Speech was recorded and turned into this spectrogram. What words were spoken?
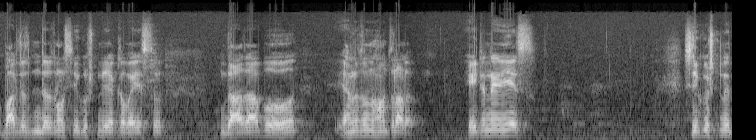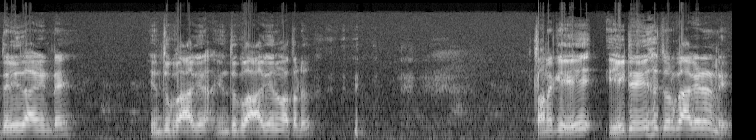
భారత యుద్ధం జరుగుతున్న శ్రీకృష్ణుడి యొక్క వయస్సు దాదాపు ఎనభై తొమ్మిది సంవత్సరాలు ఎయిటీ నైన్ ఇయర్స్. శ్రీకృష్ణుని తెలియదా అంటే ఎందుకు ఆగే ఎందుకు ఆగాను అతడు? తనకి ఎయిటీన్ ఇయర్స్ వచ్చే వరకు ఆగాడండి.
